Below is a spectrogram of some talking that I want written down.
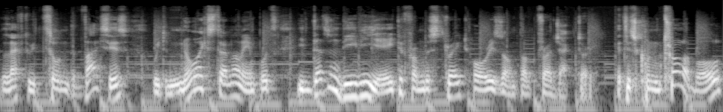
left to its own devices, with no external inputs, it doesn't deviate from the straight horizontal trajectory. It is controllable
